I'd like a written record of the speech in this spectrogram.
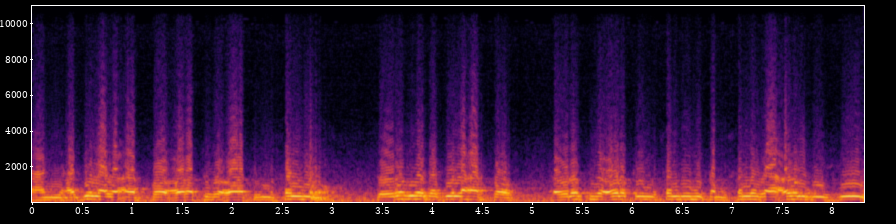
yani haddii laga arko cawratuhu cawrat lmusali low ru'yad haddii la arko cawratuhu cawrat lmusali ninka musaliga cawradiisii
